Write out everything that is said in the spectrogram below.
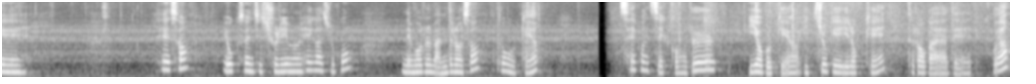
이렇게 해서 여기서 이제 줄임을 해가지고 네모를 만들어서 또 올게요. 세 번째 거를 이어볼게요. 이쪽에 이렇게 들어가야 되고요.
